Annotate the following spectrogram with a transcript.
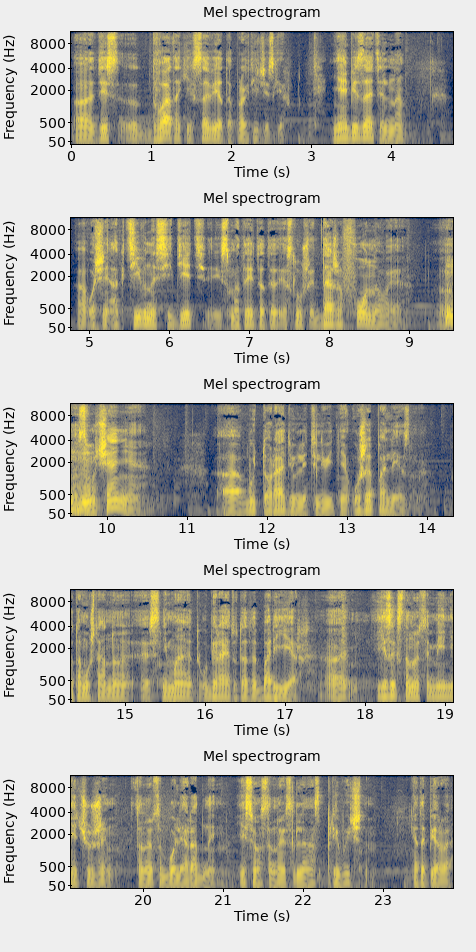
а, здесь э, два таких совета практических. Не обязательно а, очень активно сидеть и смотреть это и слушать. Даже фоновые э, звучания, а, будь то радио или телевидение, уже полезно. Потому что оно э, снимает, убирает вот этот барьер. А, Язык становится менее чужим, становится более родным, если он становится для нас привычным. Это первое.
